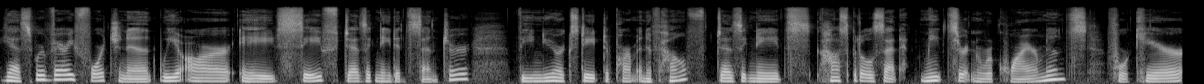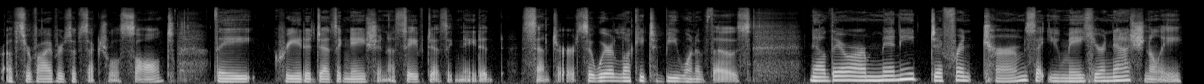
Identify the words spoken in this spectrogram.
Yes, we're very fortunate. We are a safe designated center the New York State Department of Health designates hospitals that meet certain requirements for care of survivors of sexual assault. They create a designation, a safe designated center. So we're lucky to be one of those. Now, there are many different terms that you may hear nationally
